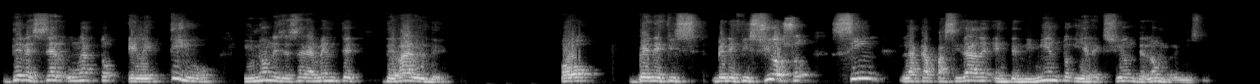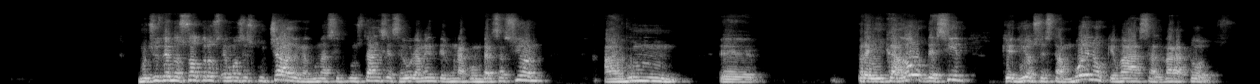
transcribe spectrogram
debe ser un acto electivo y no necesariamente de balde o beneficioso sin la capacidad de entendimiento y elección del hombre mismo. Muchos de nosotros hemos escuchado en algunas circunstancias, seguramente en una conversación, algún eh, predicador decir que Dios es tan bueno que va a salvar a todos.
